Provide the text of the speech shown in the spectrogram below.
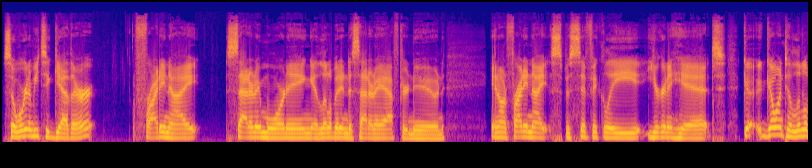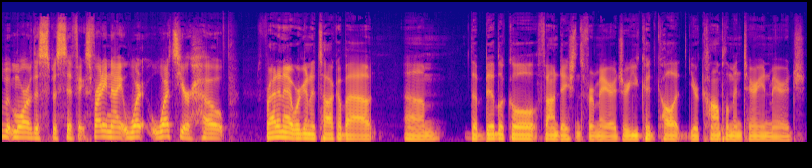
So we're going to be together Friday night, Saturday morning, a little bit into Saturday afternoon. And on Friday night specifically, you're going to hit go, go into a little bit more of the specifics. Friday night, what what's your hope? Friday night, we're going to talk about um, the biblical foundations for marriage, or you could call it your complementarian marriage.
